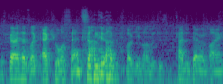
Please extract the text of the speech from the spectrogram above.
This guy has like actual sets on it on his Pokemon, which is kind of terrifying.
